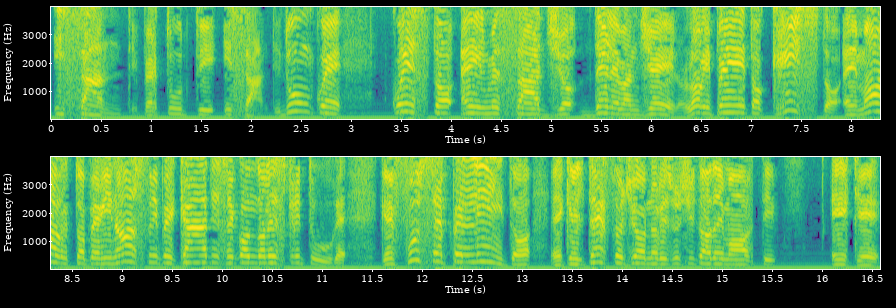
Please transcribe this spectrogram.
i santi, per tutti i santi. Dunque, questo è il messaggio dell'Evangelo. Lo ripeto, Cristo è morto per i nostri peccati secondo le scritture, che fu seppellito e che il terzo giorno risuscitò dai morti e che,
